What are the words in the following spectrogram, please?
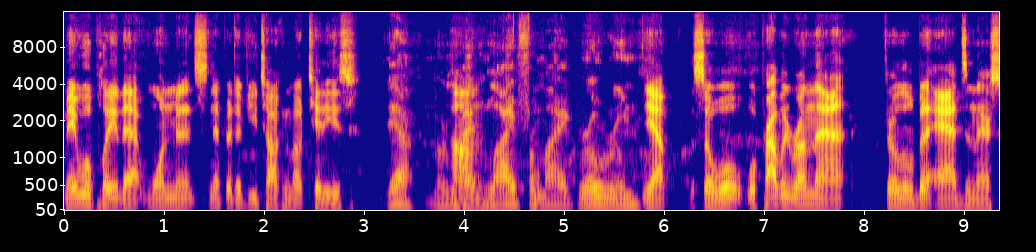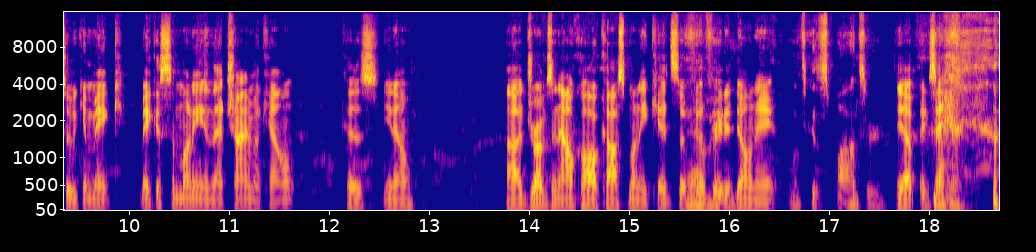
Maybe we'll play that one minute snippet of you talking about titties. yeah, or live, Um, live from my grow room. Yeah. So we'll we'll probably run that. Throw a little bit of ads in there so we can make make us some money in that Chime account because you know uh, drugs and alcohol cost money, kids. So Yeah, feel free to donate. Let's get sponsored. Yep, exactly.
